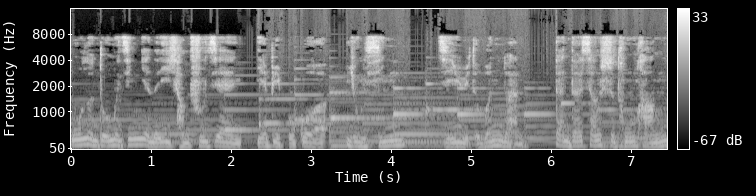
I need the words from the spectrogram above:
无论多么惊艳的一场初见，也比不过用心给予的温暖。但得相识同行，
